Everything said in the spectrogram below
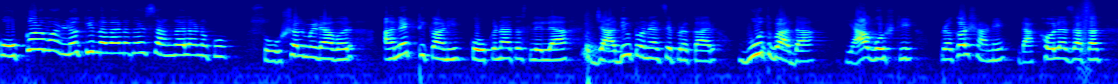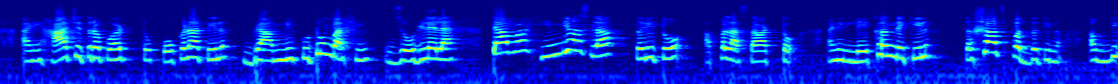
कोकण म्हणलं की नव्यानं काही सांगायला नको. सोशल मीडियावर अनेक ठिकाणी कोकणात असलेल्या जादूटोण्याचे प्रकार भूतबाधा या गोष्टी प्रकर्षाने दाखवल्या जातात. आणि हा चित्रपट तो कोकणातील ब्राह्मणी कुटुंबाशी जोडलेला आहे. त्यामुळं हिंदी असला तरी तो आपला असा वाटतो. आणि लेखन देखील तशाच पद्धतीनं अगदी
